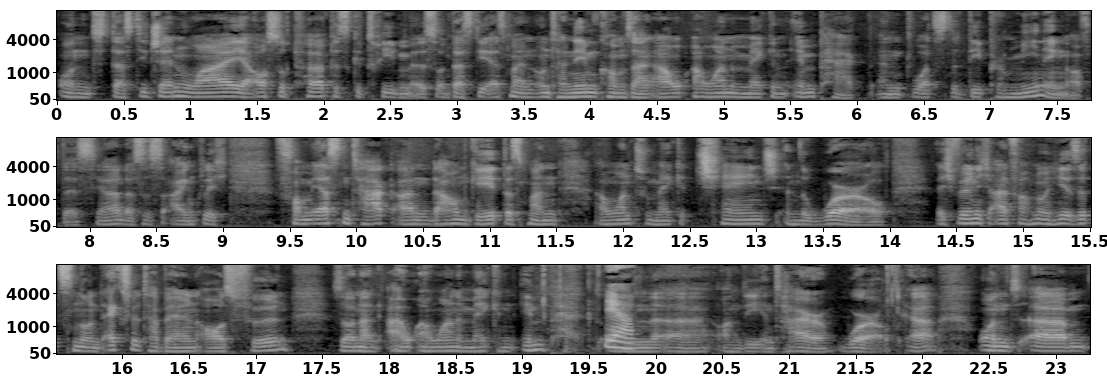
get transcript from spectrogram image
und dass die Gen Y ja auch so purpose getrieben ist und dass die erstmal in ein Unternehmen kommen und sagen, I, I want to make an impact and what's the deeper meaning of this? Ja, dass es eigentlich vom ersten Tag an darum geht, dass man I want to make a change in the world. Ich will nicht einfach nur hier sitzen und Excel-Tabellen ausfüllen, sondern I, I want to make an impact Ja. on, uh, on the entire world. Ja? Und ähm,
